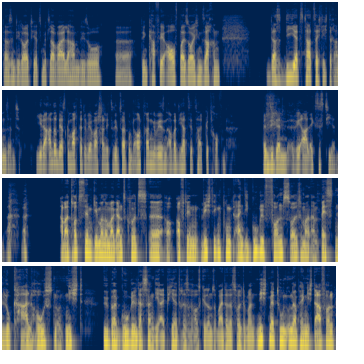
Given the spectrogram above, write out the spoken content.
da sind die Leute jetzt mittlerweile, haben die so äh, den Kaffee auf bei solchen Sachen, dass die jetzt tatsächlich dran sind jeder andere, der es gemacht hätte, wäre wahrscheinlich zu dem Zeitpunkt auch dran gewesen, aber die hat es jetzt halt getroffen. Wenn sie denn real existieren. Aber trotzdem gehen wir nochmal ganz kurz äh, auf den wichtigen Punkt ein. Die Google-Fonts sollte man am besten lokal hosten und nicht über Google, dass dann die IP-Adresse rausgeht und so weiter. Das sollte man nicht mehr tun, unabhängig davon,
